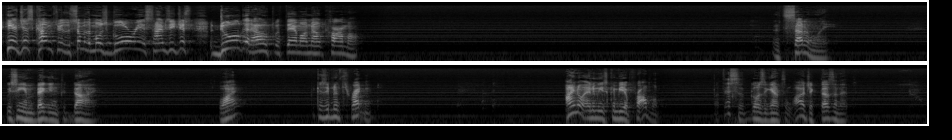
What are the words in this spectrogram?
He had just come through some of the most glorious times. He just dueled it out with them on Mount Carmel. Suddenly, we see him begging to die. Why? Because he'd been threatened. I know enemies can be a problem, but this goes against logic, doesn't it?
